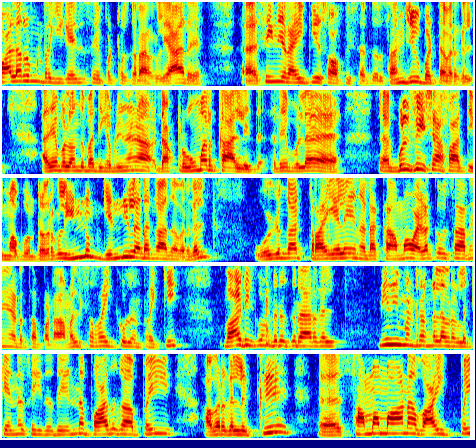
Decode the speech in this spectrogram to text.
பலரும் இன்றைக்கு கைது செய்யப்பட்டிருக்கிறார்கள். யார்? சீனியர் ஐபிஎஸ் ஆஃபீஸர் திரு சஞ்சீவ் பட் அவர்கள். அதே போல் வந்து பார்த்திங்க அப்படின்னா டாக்டர் உமர் காலித் அதே போல் குல்ஃபிஷா ஃபாத்திமா போன்றவர்கள் இன்னும் எண்ணில் அடங்காதவர்கள் ஒழுங்காக ட்ரையலே நடக்காமல் வழக்கு விசாரணை நடத்தப்படாமல் சிறைக்குள் இன்றைக்கு வாடிக்கொண்டிருக்கிறார்கள். நீதிமன்றங்கள் அவர்களுக்கு என்ன செய்தது? என்ன பாதுகாப்பை அவர்களுக்கு சமமான வாய்ப்பை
